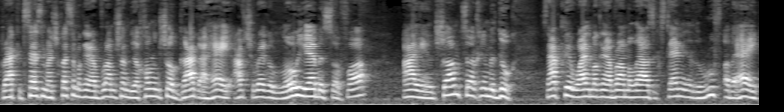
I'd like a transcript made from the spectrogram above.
bracket says, Mashkasam again Avram Sham Yacholim Shol Gaga Hey Av Shrega Lo Yeh Besofa Ayin Sham Tzachim Meduk. It's not clear why the Magen Avram allows extending of the roof of a hay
